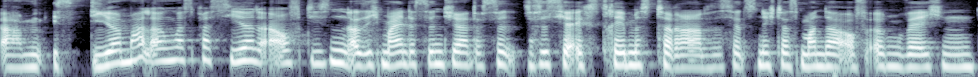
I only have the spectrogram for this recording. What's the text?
Ähm, ist dir mal irgendwas passiert auf diesen? Also ich meine, das sind ja, das sind, das ist ja extremes Terrain. Das ist jetzt nicht, dass man da auf irgendwelchen,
